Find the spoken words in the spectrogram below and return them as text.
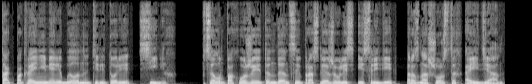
Так, по крайней мере, было на территории синих. В целом похожие тенденции прослеживались и среди разношерстных аидиан,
